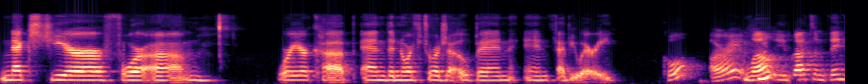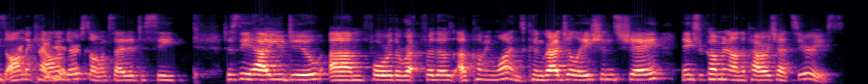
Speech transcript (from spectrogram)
next year for um, Warrior Cup and the North Georgia Open in February. Cool. All right. Well, you've got some things on the calendar, so I'm excited to see to see how you do um, for the for those upcoming ones. Congratulations, Shay. Thanks for coming on the Power Chat series.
